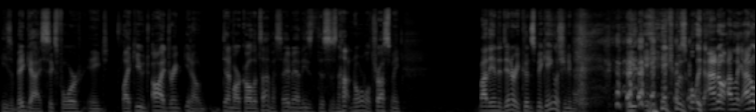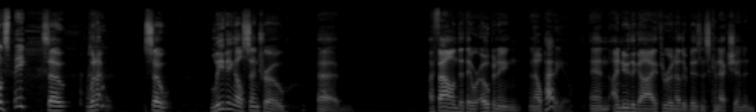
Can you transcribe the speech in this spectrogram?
he's a big guy, six four, and he like you. Oh, I drink you know Denmark all the time. I say, man, these this is not normal. Trust me. By the end of dinner, he couldn't speak English anymore. he, he was only I don't I'm like I don't speak. So when I so leaving El Centro, uh, I found that they were opening an El Patio, and I knew the guy through another business connection, and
